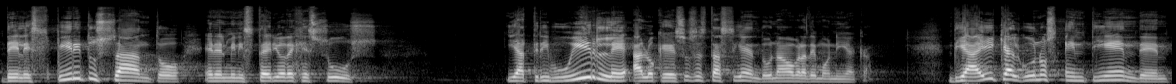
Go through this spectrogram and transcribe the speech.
del Espíritu Santo en el ministerio de Jesús y atribuirle a lo que Jesús está haciendo una obra demoníaca. De ahí que algunos entienden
